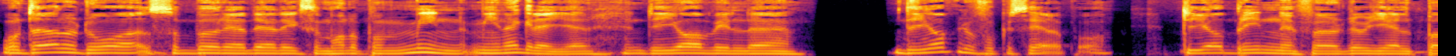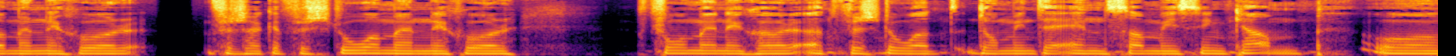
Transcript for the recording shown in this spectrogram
Och där och då så började jag liksom hålla på med min, mina grejer. Det jag ville, det jag vill fokusera på. Det jag brinner för det är att hjälpa människor, försöka förstå människor, få människor att förstå att de inte är ensamma i sin kamp. Och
